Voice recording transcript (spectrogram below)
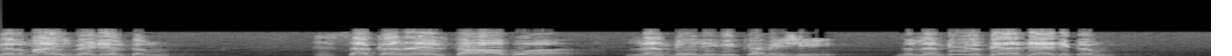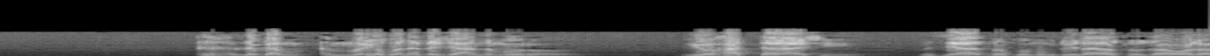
گرمایش به ډیر کم سکنه التهابها لمبی لګي کمی شي نو لمبی بیا زیات کم ځکه مری خو نه د جهنم ورو یو حد تراشی زیاد بکو مونگ دوی لارا سوزا والا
